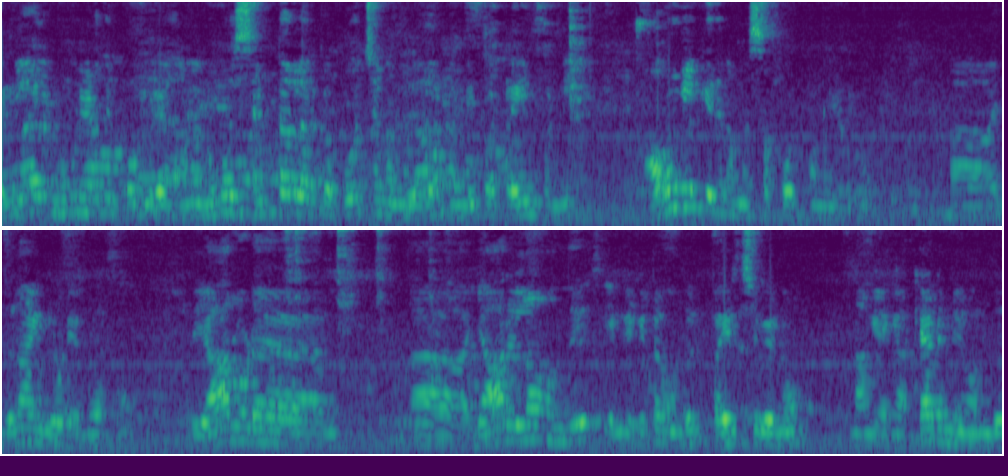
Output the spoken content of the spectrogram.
எங்களால் நூறு இடத்துக்கு போக முடியாது. ஆனால் நூறு சென்டரில் இருக்க கோச்சை நம்மளால் கண்டிப்பாக ட்ரெயின் பண்ணி அவங்களுக்கு இதை நம்ம சப்போர்ட் பண்ண முடியும். இதுதான் எங்களுடைய நோக்கம். இது யாரோட யாரெல்லாம் வந்து எங்ககிட்ட வந்து பயிற்சி வேணும் நாங்கள் எங்கள் அகாடமி வந்து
